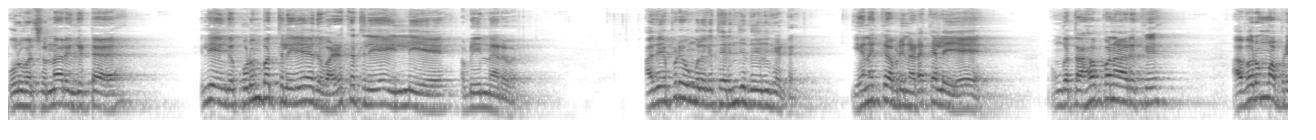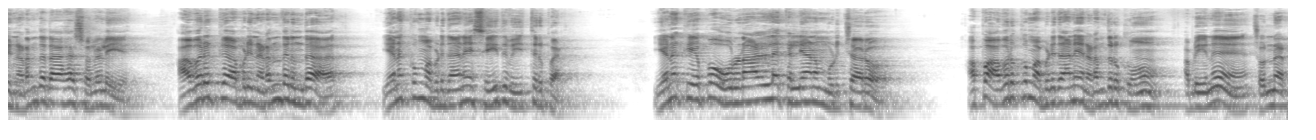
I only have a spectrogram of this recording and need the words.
ஒருவர் சொன்னார் என்கிட்ட இல்லையே எங்கள் குடும்பத்திலேயே அது வழக்கத்திலேயே இல்லையே அப்படின்னார் அவர். அது எப்படி உங்களுக்கு தெரிஞ்சதுன்னு கேட்டேன். எனக்கு அப்படி நடக்கலையே. உங்கள் தகப்பனாருக்கு? அவரும் அப்படி நடந்ததாக சொல்லலையே. அவருக்கு அப்படி நடந்திருந்தால் எனக்கும் அப்படி தானே செய்து வைத்திருப்பார். எனக்கு எப்போ ஒரு நாளில் கல்யாணம் முடித்தாரோ அப்போ அவருக்கும் அப்படி தானே நடந்திருக்கும் அப்படின்னு சொன்னார்.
